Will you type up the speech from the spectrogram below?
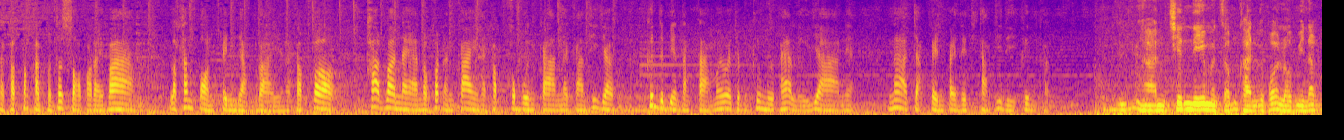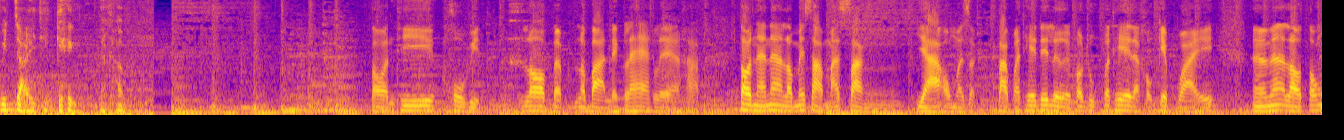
นะครับต้องการผลทดสอบอะไรบ้าง และขั้นตอนเป็นอย่างไรนะครับ ก็คาดว่าในอนาคตอันใกล้นะครับกระบวนการในการที่จะขึ้นทะเบียนต่างๆ ไม่ว่าจะเป็นเครื่องมือแพทย์หรือยาเนี่ยน่าจะเป็นไปในทิศทางที่ดีขึ้นครับ งานชิ้นนี้มันสำคัญก็เพราะเรามีนักวิจัยที่เก่งนะครับ ตอนที่โควิดรอบแบบระบาดแรก ๆ เลยอะครับ ตอนนั้นน่ะเราไม่สามารถสั่งยาออกมาจากต่างประเทศได้เลย เพราะทุกประเทศอะเขาเก็บไว้ดังนั้นน่ะเราต้อง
